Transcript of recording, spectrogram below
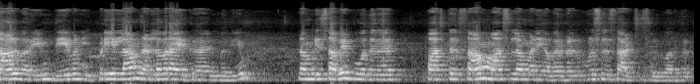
நாள் வரையும் தேவன் இப்படியெல்லாம் நல்லவராய் இருக்கிறார் என்பதையும் நம்முடைய சபை போதகர் பாஸ்டர் சாம் மாசிலாமணி அவர்கள் ஒரு சில சாட்சி சொல்வார்கள்.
